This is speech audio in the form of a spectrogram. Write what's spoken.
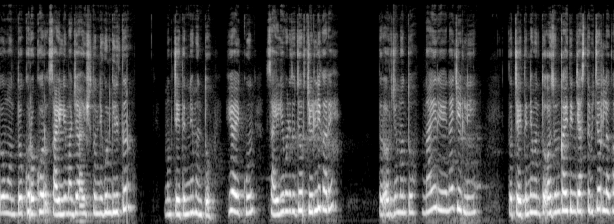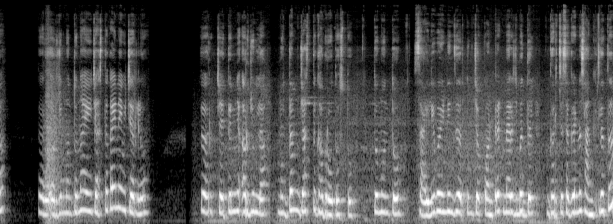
तो म्हणतो खरोखर सायली माझ्या आयुष्यातून निघून गेली तर? मग चैतन्य म्हणतो हे ऐकून सायली म्हणे तुझ्यावर चिडली का रे? तर अर्जुन म्हणतो नाही रे नाही चिडली. तर चैतन्य म्हणतो अजून काही तिने जास्त विचारलं का? तर अर्जुन म्हणतो नाही जास्त काही नाही विचारलं. तर चैतन्य अर्जुनला मुद्दाम जास्त घाबरवत असतो. तो म्हणतो सायली बहिणी जर तुमच्या कॉन्ट्रॅक्ट मॅरेजबद्दल घरच्या सगळ्यांना सांगितलं तर?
